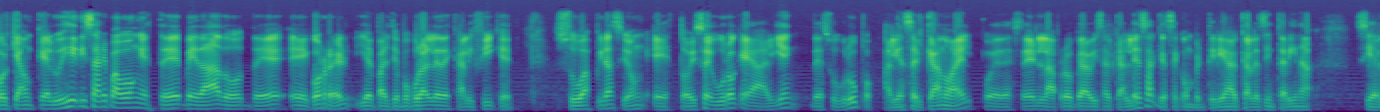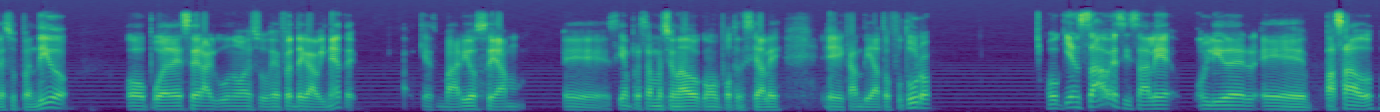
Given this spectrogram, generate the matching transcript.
porque aunque Luis Irizarry Pavón esté vedado de eh, correr y el Partido Popular le descalifique su aspiración, estoy seguro que alguien de su grupo, alguien cercano a él, puede ser la propia vicealcaldesa, que se convertiría en alcaldesa interina si él es suspendido, o puede ser alguno de sus jefes de gabinete, que varios eh, siempre se han mencionado como potenciales eh, candidatos futuros, o quién sabe si sale un líder pasado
